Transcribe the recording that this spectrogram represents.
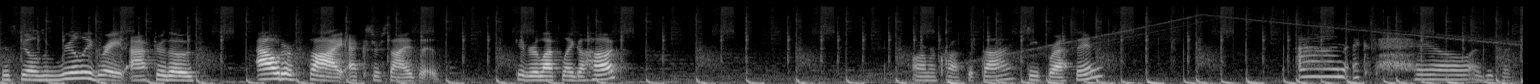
This feels really great after those outer thigh exercises. Give your left leg a hug. Arm across the thigh. Deep breath in. And exhale as you twist.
